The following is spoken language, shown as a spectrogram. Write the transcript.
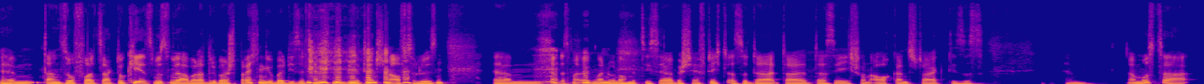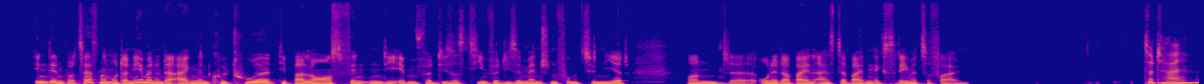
ähm, dann sofort sagt, okay, jetzt müssen wir aber darüber sprechen, über diese Tension und diese Tension aufzulösen, ähm, dann ist man irgendwann nur noch mit sich selber beschäftigt. Also da, da, da sehe ich schon auch ganz stark dieses, ähm, man muss da in den Prozessen im Unternehmen, in der eigenen Kultur die Balance finden, die eben für dieses Team, für diese Menschen funktioniert und äh, ohne dabei in eins der beiden Extreme zu fallen. Total.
